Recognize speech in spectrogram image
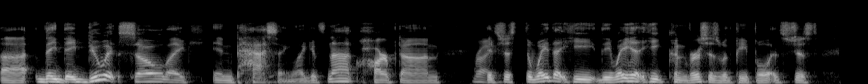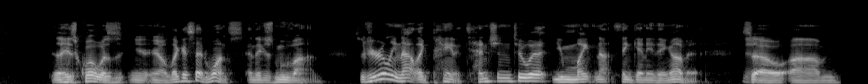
uh they they do it so like in passing. Like it's not harped on. Right. It's just the way that he the way that he converses with people, it's just his quote was you know like I said once and they just move on. So if you're really not like paying attention to it, you might not think anything of it. Yeah. So um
